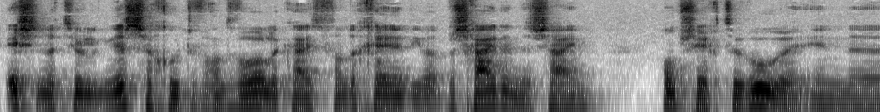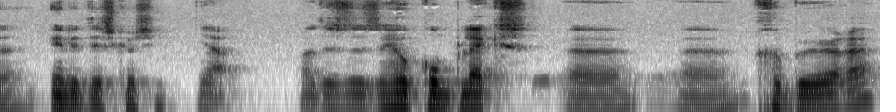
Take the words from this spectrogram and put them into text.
is het natuurlijk net zo goed de verantwoordelijkheid van degene die wat bescheidener zijn, om zich te roeren in, eh, in de discussie. Maar het is dus een heel complex eh, eh, gebeuren.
